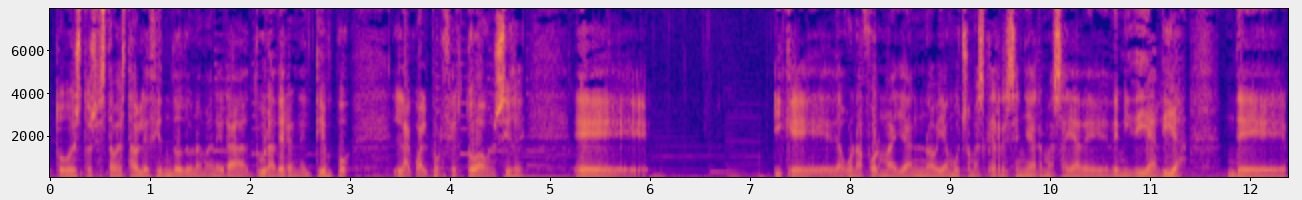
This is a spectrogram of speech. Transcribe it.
todo esto se estaba estableciendo de una manera duradera en el tiempo, la cual por cierto aún sigue, eh, y que de alguna forma ya no había mucho más que reseñar más allá de, mi día a día, de,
